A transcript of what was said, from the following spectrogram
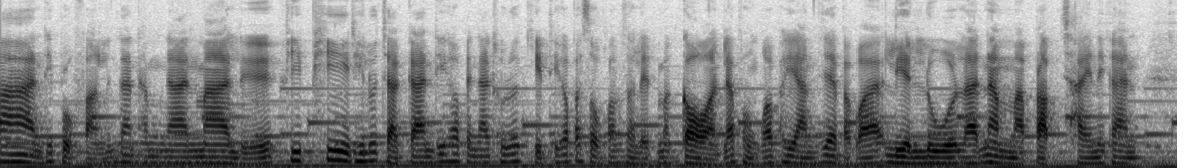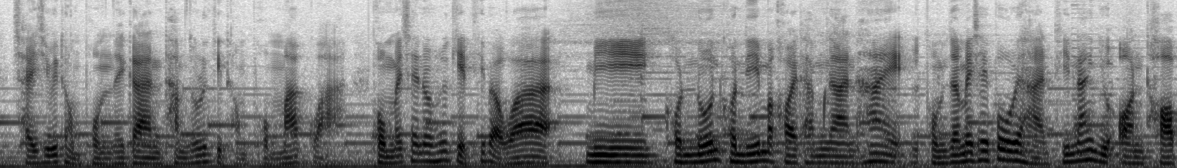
บ้านที่ปลูกฝังเรื่องการทำงานมา หรือพี่ๆที่รู้จักกันที่เขาเป็นนักธุรกิจที่เขาประสบความสำเร็จมาก่อน แล้วผมก็พยายามที่จะแบบว่าเรียนรู้และนำมาปรับใช้ในการใช้ชีวิตของผมในการทำธุรกิจของผมมากกว่า ผมไม่ใช่นักธุรกิจที่แบบว่า มีคนนู้นคนนี้มาคอยทำงานให้ ผมจะไม่ใช่ผู้บริหารที่นั่งอยู่ออนท็อป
